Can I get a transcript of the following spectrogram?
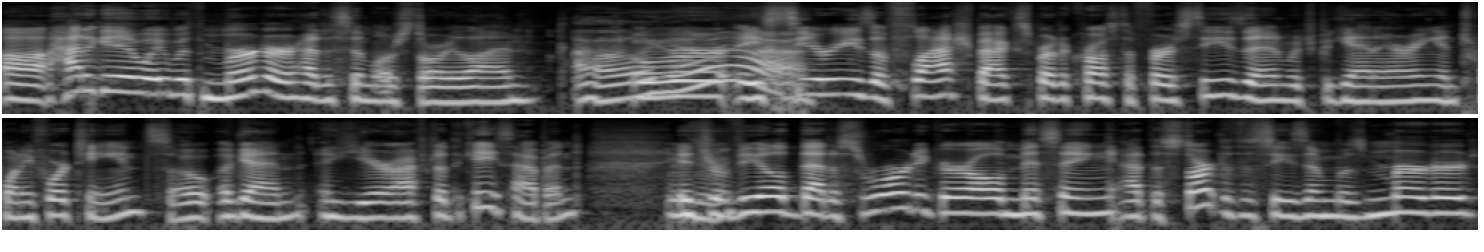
Uh, How to Get Away with Murder, had a similar storyline. oh, Over yeah. a series of flashbacks spread across the first season, which began airing in 2014, so again, a year after the case happened, it's Mm-hmm. revealed that a sorority girl missing at the start of the season was murdered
